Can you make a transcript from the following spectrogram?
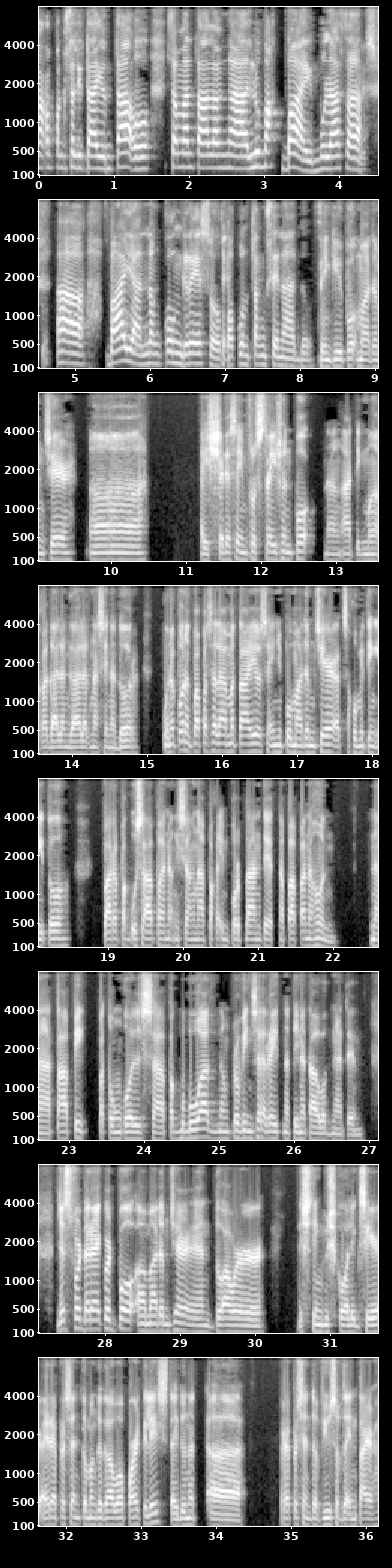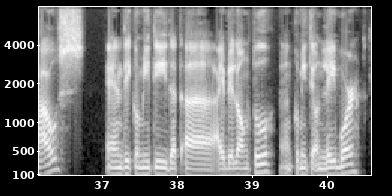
nakakapagsalita yung tao samantalang ah, lumakbay mula sa ah, bayan ng Kongreso papuntang Senado. Thank you po, Madam Chair. Uh, I share the same frustration po ng ating mga kagalang-galang na senador. Una po, nagpapasalamat tayo sa inyo po, Madam Chair, at sa kumiting ito para pag-usapan ng isang napaka-importante at napapanahon na topic patungkol sa pagbubuwag ng provincial rate na tinatawag natin. Just for the record po, uh, Madam Chair, and to our distinguished colleagues here, I represent Kamanggagawa Party List. I do not uh, represent the views of the entire House and the committee that uh, I belong to, ang Committee on Labor.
